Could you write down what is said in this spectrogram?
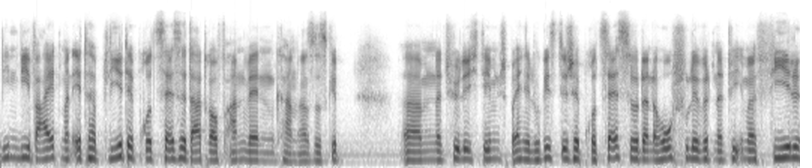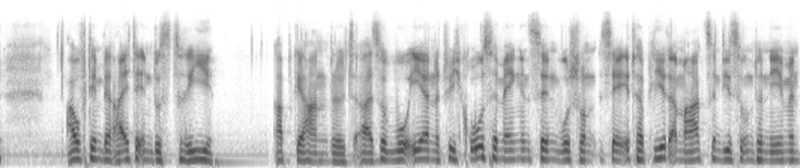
inwieweit man etablierte Prozesse darauf anwenden kann. Also es gibt ähm, natürlich dementsprechende logistische Prozesse oder an der Hochschule wird natürlich immer viel auf den Bereich der Industrie abgehandelt. Also wo eher natürlich große Mengen sind, wo schon sehr etabliert am Markt sind diese Unternehmen.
